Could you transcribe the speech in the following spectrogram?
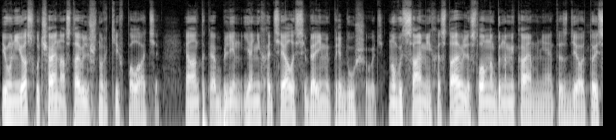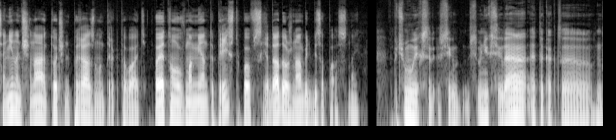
и у нее случайно оставили шнурки в палате. И она такая, блин, я не хотела себя ими придушивать, но вы сами их оставили, словно бы намекая мне это сделать. То есть они начинают очень по-разному трактовать. Поэтому в моменты приступов среда должна быть безопасной. Почему их сре- всег- у них всегда это как-то н-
